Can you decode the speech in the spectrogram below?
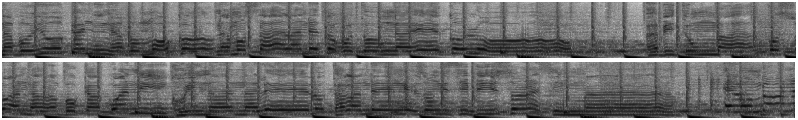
na boyokani na bomoko na mosala nde tokotonga ekolo. Babitumba koswana bokabwani koyina na lelo tala ndenge ezongisi biso na nsima. Elongo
